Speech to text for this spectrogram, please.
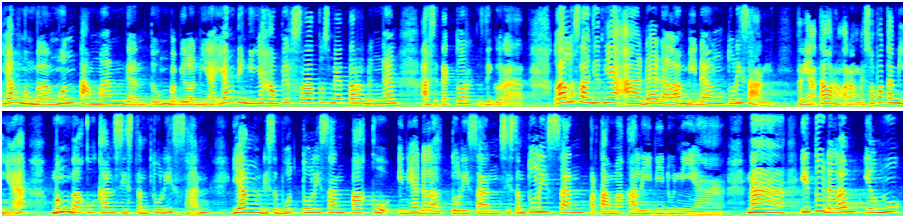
yang membangun taman gantung Babilonia yang tingginya hampir 100 meter dengan arsitektur zigurat. Lalu selanjutnya ada dalam bidang tulisan. Ternyata orang-orang Mesopotamia membakukan sistem tulisan yang disebut tulisan paku. Ini adalah tulisan sistem tulisan pertama kali di dunia. Nah, itu dalam ilmu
